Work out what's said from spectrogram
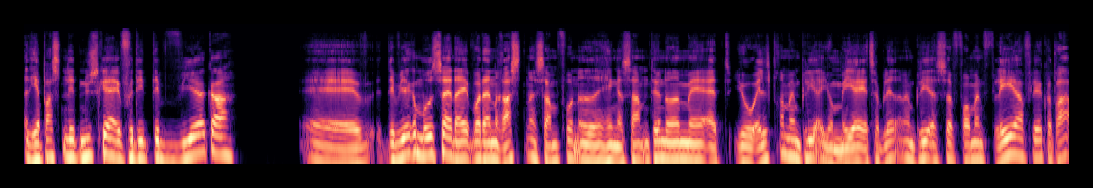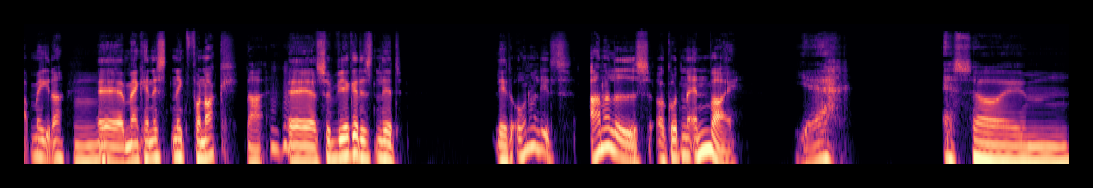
Og jeg er bare sådan lidt nysgerrig, fordi det virker, øh, det virker modsat af, hvordan resten af samfundet hænger sammen. Det er noget med, at jo ældre man bliver, jo mere etableret man bliver, så får man flere og flere kvadratmeter. Mm. Øh, man kan næsten ikke få nok. Nej. Øh, så virker det sådan lidt, lidt underligt, anderledes at gå den anden vej. Ja. Altså, øhm,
